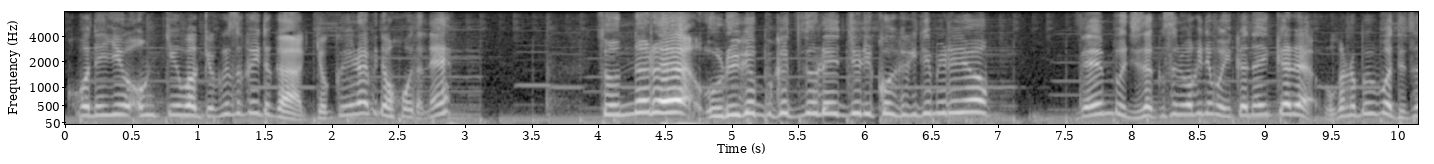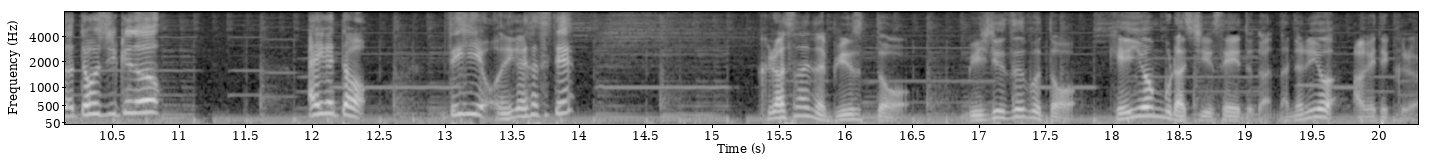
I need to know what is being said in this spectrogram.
ここで言う音響は曲作りとか曲選びの方だね。そんなら俺が部活の連中に声かけてみるよ。全部自作するわけにもいかないから他の部分は手伝ってほしいけど。ありがとう。ぜひお願いさせて。クラス内の美術と美術部と軽音部らしい生徒が名乗りを上げてくる。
